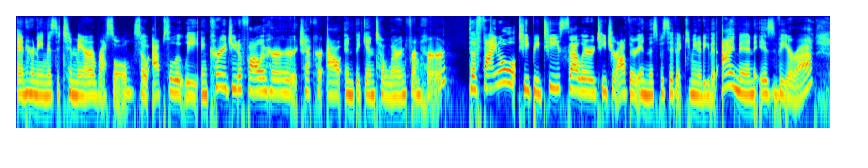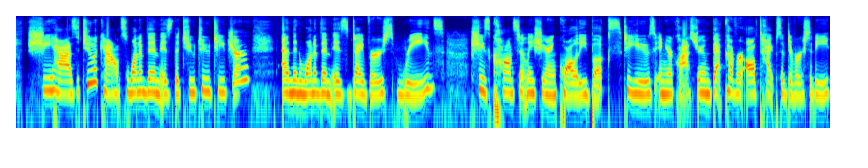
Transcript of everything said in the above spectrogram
and her name is Tamara Russell. So, absolutely encourage you to follow her, check her out, and begin to learn from her. The final TPT seller, teacher, author in the specific community that I'm in is Vera. She has two accounts. One of them is the Tutu Teacher, and then one of them is Diverse Reads. She's constantly sharing quality books to use in your classroom that cover all types of diversity,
